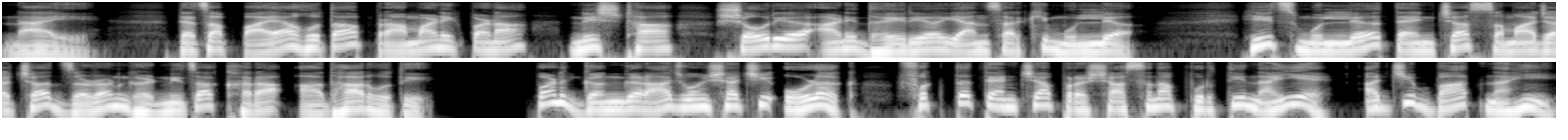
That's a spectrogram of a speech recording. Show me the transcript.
नाही त्याचा पाया होता प्रामाणिकपणा निष्ठा शौर्य आणि धैर्य यांसारखी मूल्य. हीच मूल्य त्यांच्या समाजाच्या जडणघडणीचा खरा आधार होती. पण गंगराजवंशाची ओळख फक्त त्यांच्या प्रशासनापुरती नाहीये अजिबात नाही.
